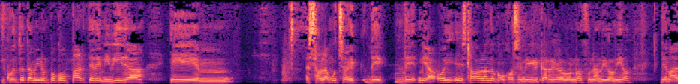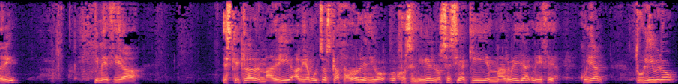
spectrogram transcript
y cuento también un poco parte de mi vida. eh, se habla mucho de, de- de- Mira, hoy estaba hablando con José Miguel Carrillo Albornoz, un amigo mío de Madrid, y me decía, es que claro, en Madrid había muchos cazadores. Digo, José Miguel, no sé si aquí en Marbella, me dice, Julián, tu libro,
